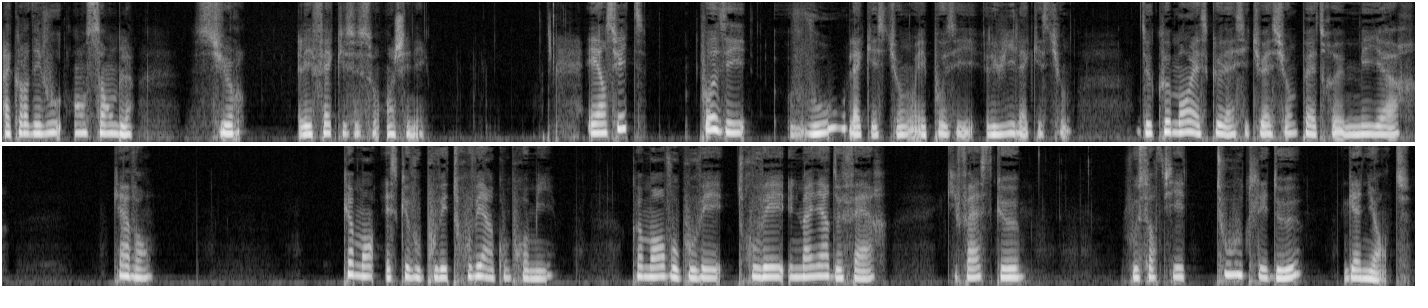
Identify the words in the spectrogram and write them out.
Accordez-vous ensemble sur les faits qui se sont enchaînés. Et ensuite, posez-vous la question et posez-lui la question de comment est-ce que la situation peut être meilleure qu'avant. Comment est-ce que vous pouvez trouver un compromis? Comment vous pouvez trouver une manière de faire qui fasse que vous sortiez toutes les deux gagnantes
